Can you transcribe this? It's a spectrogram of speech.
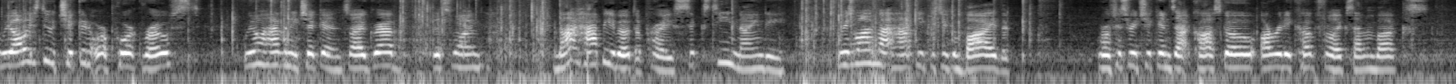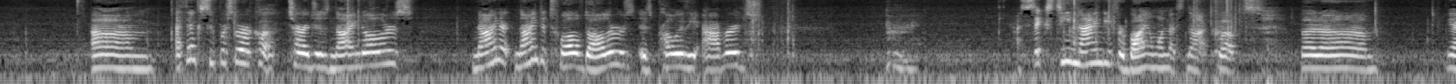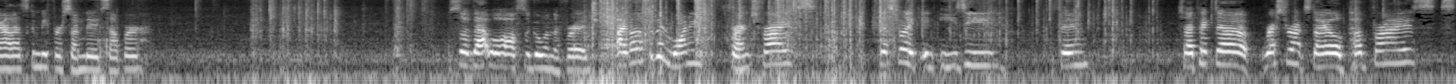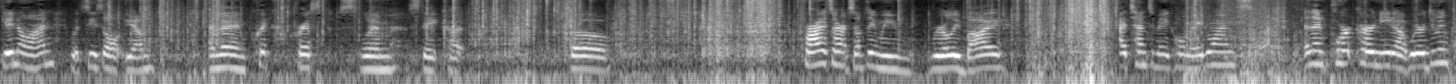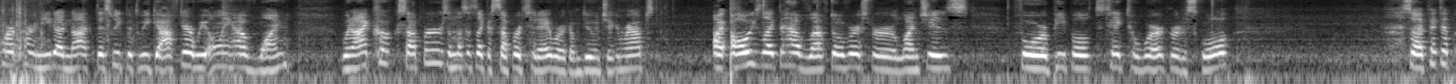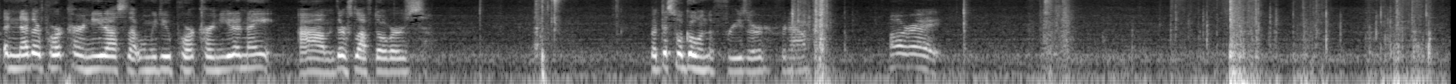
we always do chicken or pork roast. We don't have any chicken, so I grabbed this one. Not happy about the price, sixteen ninety. The reason why I'm not happy because you can buy the rotisserie chickens at Costco already cooked for like seven bucks. Um, I think Superstore charges nine dollars. Nine nine to twelve dollars is probably the average. Sixteen ninety for buying one that's not cooked. But um, yeah, that's gonna be for Sunday supper. So that will also go in the fridge. I've also been wanting French fries, just for like an easy thing. So I picked up restaurant style pub fries, skin on with sea salt, yum, and then quick crisp slim steak cut. So fries aren't something we really buy. I tend to make homemade ones. And then pork carnita. We are doing pork carnita not this week but the week after. We only have one. When I cook suppers, unless it's like a supper today where I'm doing chicken wraps, I always like to have leftovers for lunches for people to take to work or to school. So I picked up another pork carnita so that when we do pork carnita night, um, there's leftovers. But this will go in the freezer for now. Alright.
